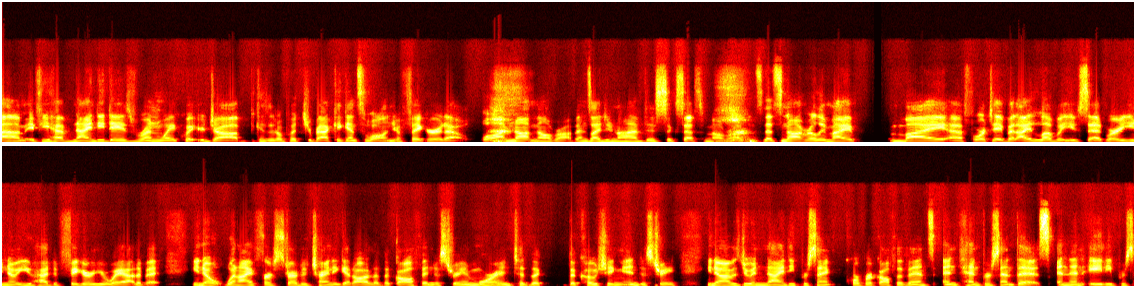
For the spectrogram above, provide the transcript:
um, if you have 90 days runway, quit your job because it'll put your back against the wall and you'll figure it out. Well, I'm not Mel Robbins. I do not have this success of Mel Robbins. That's not really my my uh, forte, but I love what you said, where you know you had to figure your way out of it. You know, when I first started trying to get out of the golf industry and more into the the coaching industry, you know, I was doing 90% corporate golf events and 10% this, and then 80%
